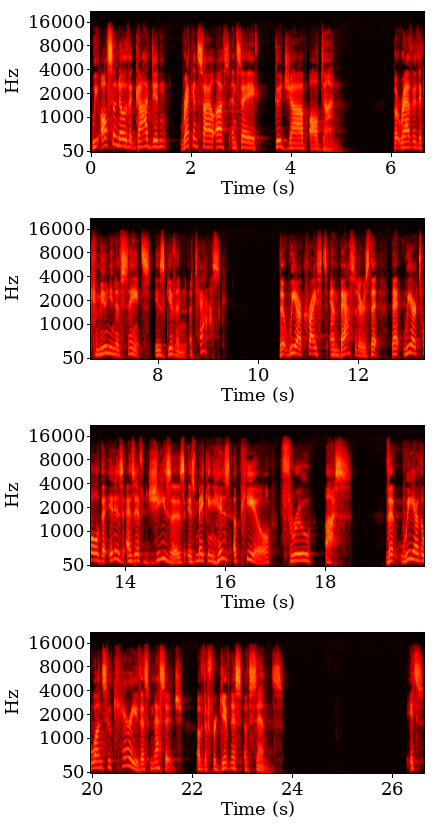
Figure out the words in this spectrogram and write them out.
we also know that God didn't reconcile us and say, Good job, all done. But rather, the communion of saints is given a task. That we are Christ's ambassadors, that, that we are told that it is as if Jesus is making his appeal through us. That we are the ones who carry this message of the forgiveness of sins. It's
